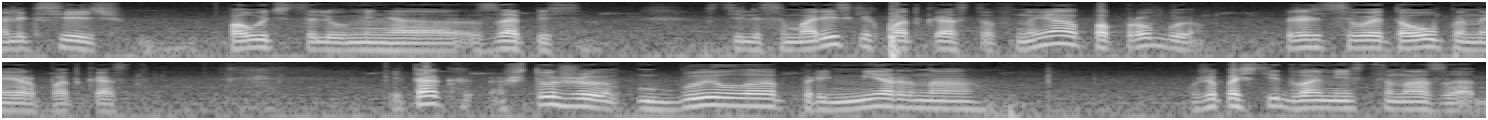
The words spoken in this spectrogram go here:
Алексеевич, получится ли у меня запись в стиле самарийских подкастов, но я попробую. Прежде всего, это Open Air подкаст. Итак, что же было примерно уже почти два месяца назад?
